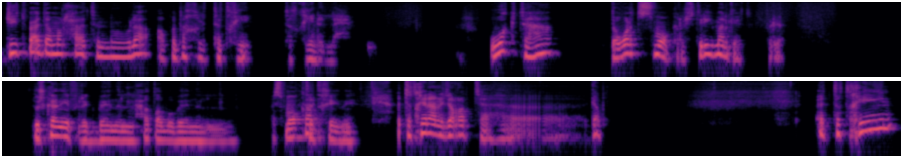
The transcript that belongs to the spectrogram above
جيت بعدها مرحلة إنه لا أبغى أدخل التدخين تدخين اللحم. وقتها دورت سموكر أشتريه ما لقيت. في الرياض وش كان يفرق بين الحطب وبين سموكر؟ التدخين إيه؟ التدخين أنا جربته آه، قبل. التدخين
